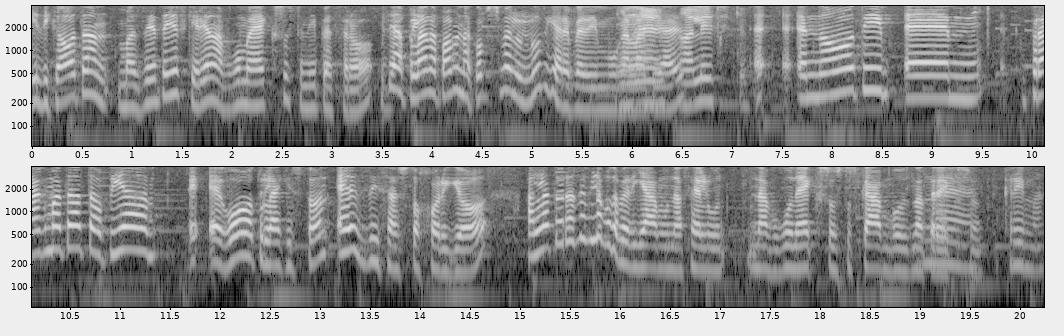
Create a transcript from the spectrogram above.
Ειδικά όταν μα δίνεται η ευκαιρία να βγούμε έξω στην Ήπεθρο, είτε απλά να πάμε να κόψουμε λουλούδια, ρε παιδί μου, γαλάτια. ε. Ναι, αλήθεια. Ε, ε, εννοώ ότι ε, μ, πράγματα τα οποία ε, εγώ τουλάχιστον έζησα στο χωριό, αλλά τώρα δεν βλέπω τα παιδιά μου να θέλουν να βγουν έξω στους κάμπους να τρέξουν. Ναι, κρίμα.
